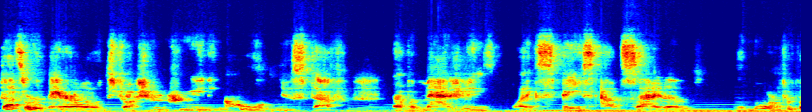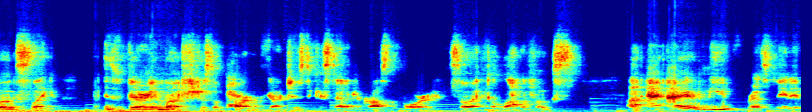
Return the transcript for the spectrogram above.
that sort of parallel structure of creating cool new stuff of imagining like space outside of the norm for folks like is very much just a part of the artistic aesthetic across the board. So I think a lot of folks I, I, immediately resonated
